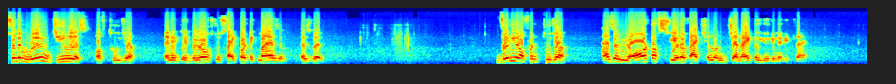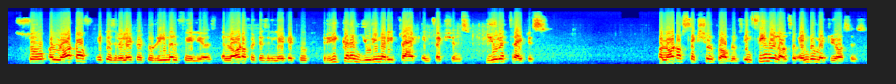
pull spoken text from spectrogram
So the main genius of Thuja, and it, it belongs to sycotic miasm as well. Very often Thuja has a lot of sphere of action on genitourinary tract. So a lot of it is related to renal failures, a lot of it is related to recurrent urinary tract infections, urethritis, a lot of sexual problems, in female also endometriosis,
